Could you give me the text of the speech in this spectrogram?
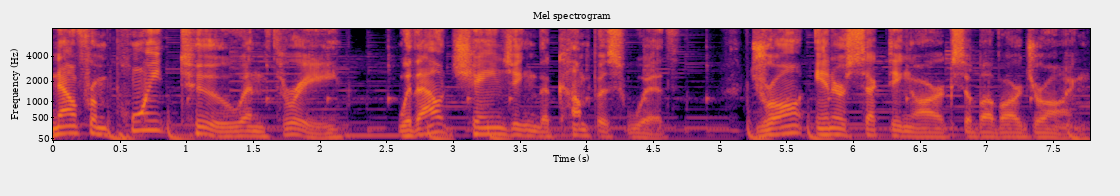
Now from point 2 and 3, without changing the compass width, draw intersecting arcs above our drawing.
